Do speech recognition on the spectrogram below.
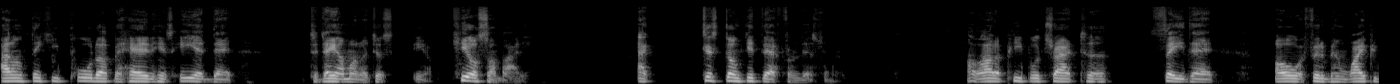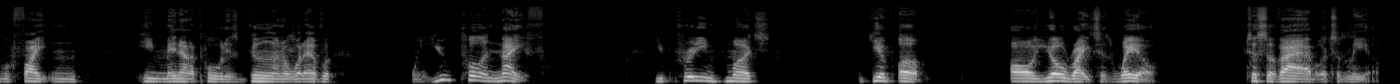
I don't think he pulled up and had in his head that today I'm gonna just you know kill somebody. I just don't get that from this one. A lot of people try to say that, oh, if it had been white people fighting, he may not have pulled his gun or whatever. When you pull a knife, you pretty much give up all your rights as well to survive or to live.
